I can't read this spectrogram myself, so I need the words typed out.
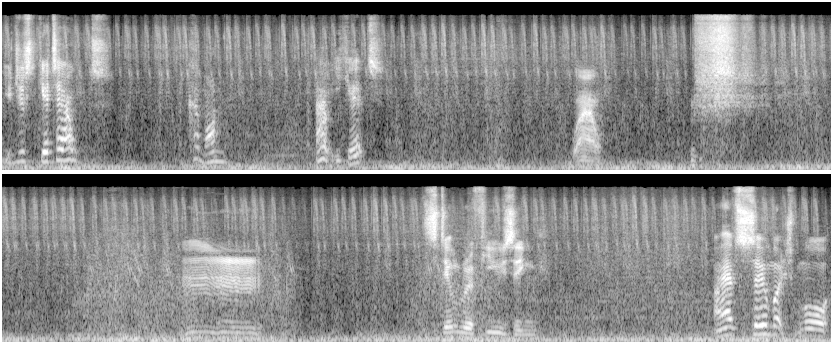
You just get out. Come on. Out you get. Wow. mm. Still refusing. I have so much more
